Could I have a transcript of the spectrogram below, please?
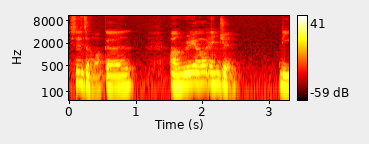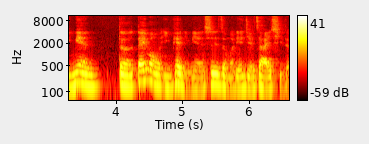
是怎么跟 Unreal Engine 里面的 demo 影片里面是怎么连接在一起的？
